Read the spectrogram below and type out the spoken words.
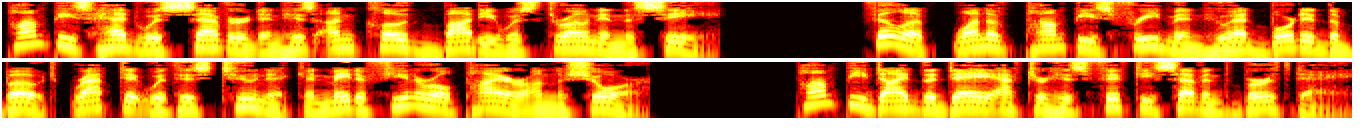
Pompey's head was severed and his unclothed body was thrown in the sea. Philip, one of Pompey's freedmen who had boarded the boat, wrapped it with his tunic and made a funeral pyre on the shore. Pompey died the day after his 57th birthday.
